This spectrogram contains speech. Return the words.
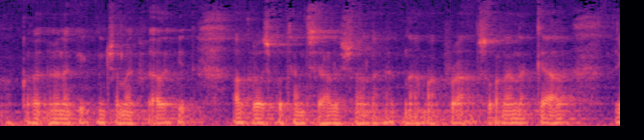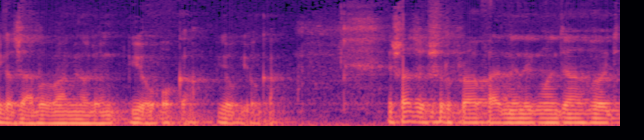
akkor őnekik nincs a megfelelő hit, akkor az potenciálisan lehet nem a Szóval ennek kell igazából valami nagyon jó oka, jó joga. És azért Sula Prabhupád mindig mondja, hogy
